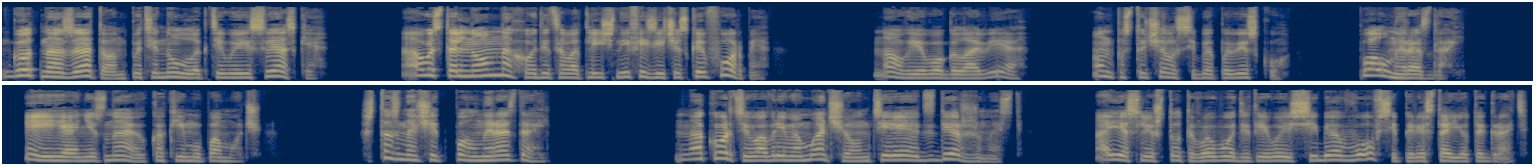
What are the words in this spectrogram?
Год назад он потянул локтевые связки, а в остальном находится в отличной физической форме — но в его голове он постучал себя по виску. Полный раздрай. И я не знаю, как ему помочь. Что значит полный раздрай? На корте во время матча он теряет сдержанность, а если что-то выводит его из себя, вовсе перестает играть.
